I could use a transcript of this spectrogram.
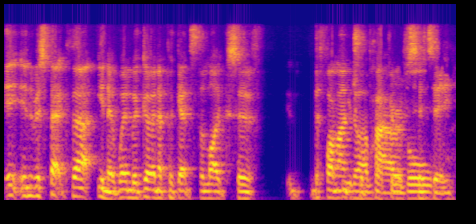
in respect that you know when we're going up against the likes of the financial power of. City,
